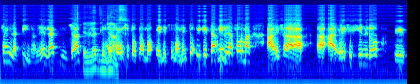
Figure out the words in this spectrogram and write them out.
jazz latino, ¿eh? el Latin jazz, que muchas veces tocamos en ese momento, y que también le da forma a esa a, ese género eh,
